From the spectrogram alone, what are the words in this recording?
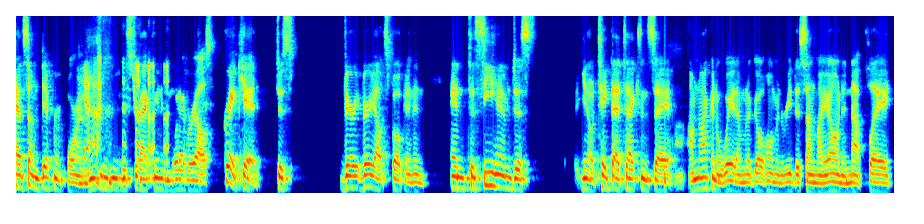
have something different for him. Yeah. he can be distracting and whatever else. Great kid just very very outspoken. And and to see him just you know take that text and say i'm not going to wait. I'm going to go home and read this on my own and not play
